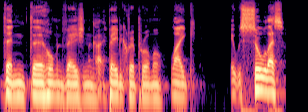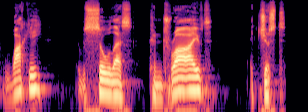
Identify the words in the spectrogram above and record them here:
than the home invasion baby crib promo. Like it was so less wacky, it was so less contrived. It just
